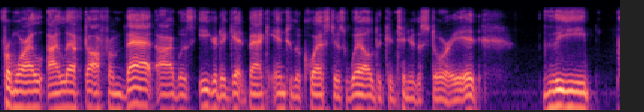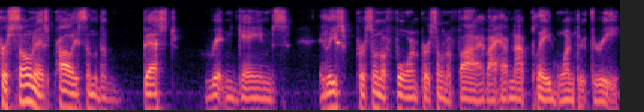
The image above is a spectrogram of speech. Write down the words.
from where I, I left off from that, I was eager to get back into the quest as well to continue the story. It the persona is probably some of the best written games, at least Persona 4 and Persona 5. I have not played 1 through 3.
